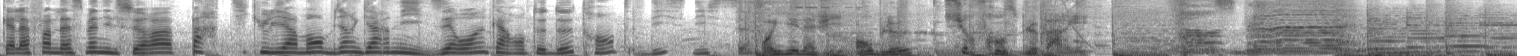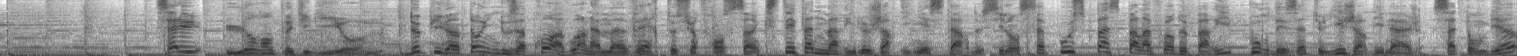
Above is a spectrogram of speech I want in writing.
qu'à la fin de la semaine, il sera particulièrement bien garni. 01 42 30 10 10. Voyez la vie en bleu sur France Bleu Paris. France Bleu. Salut Laurent Petit-Guillaume. Depuis 20 ans, il nous apprend à avoir la main verte sur France 5. Stéphane Marie, le jardinier star de Silence ça pousse, passe par la foire de Paris pour des ateliers jardinage. Ça tombe bien,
